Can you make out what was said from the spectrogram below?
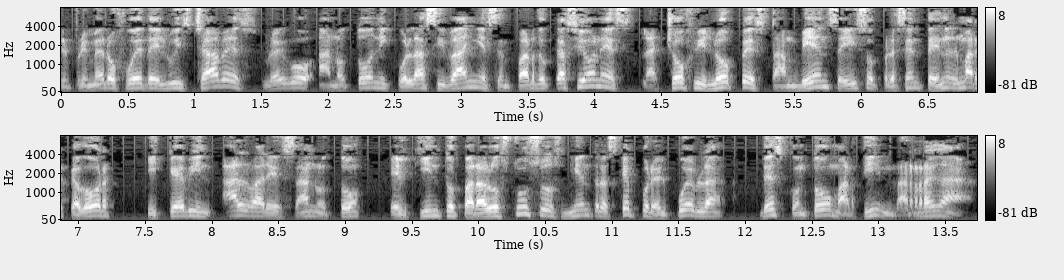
El primero fue de Luis Chávez, luego anotó Nicolás Ibáñez en par de ocasiones. La Chofi López también se hizo presente en el marcador y Kevin Álvarez anotó el quinto para los Tuzos, mientras que por el Puebla descontó Martín Barraga.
